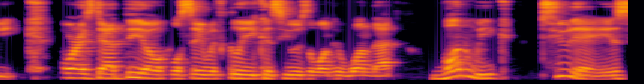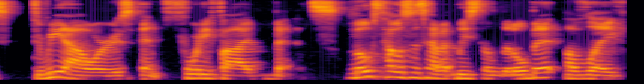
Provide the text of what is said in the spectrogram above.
week. Or as Dad Theo will say with glee, because he was the one who won that, one week, two days, three hours, and 45 minutes. Most houses have at least a little bit of like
